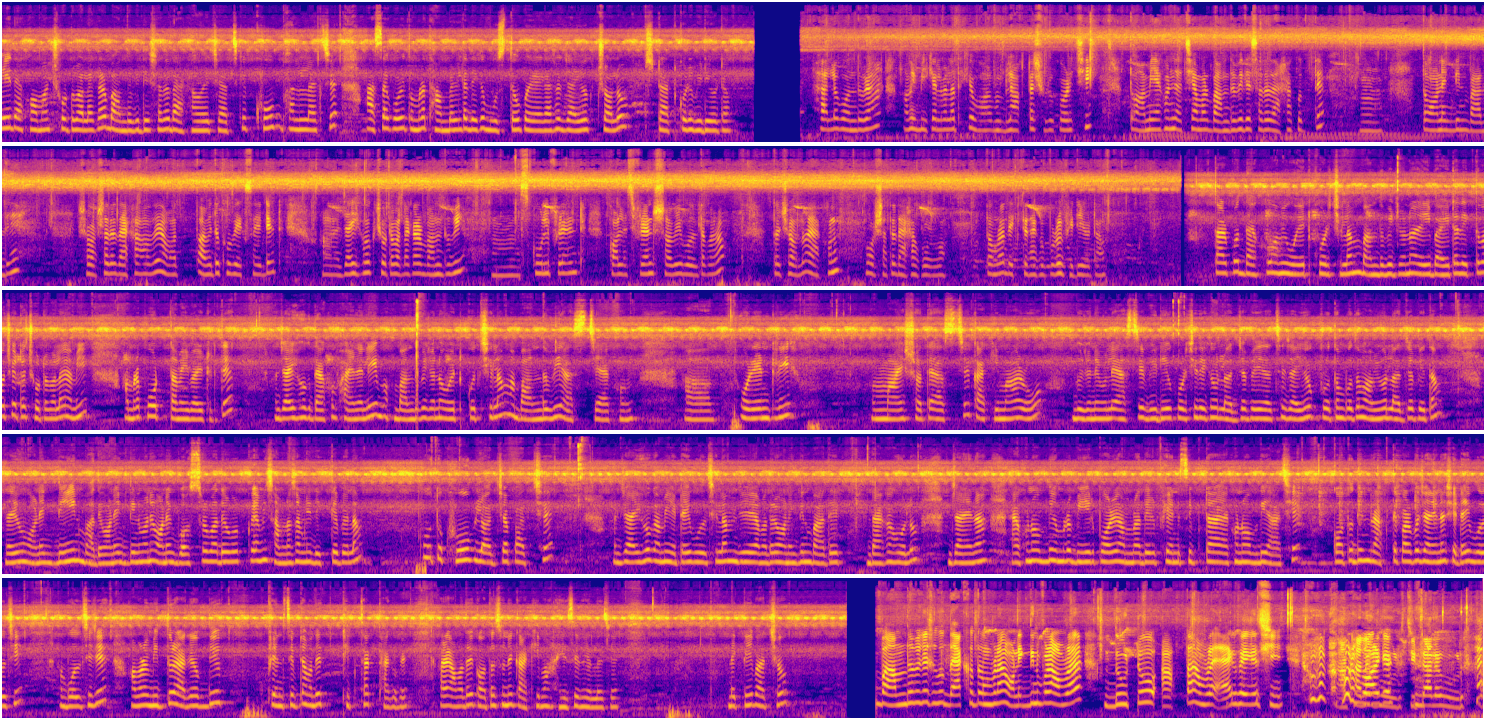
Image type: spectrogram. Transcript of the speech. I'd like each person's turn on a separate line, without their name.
এই দেখো, আমার ছোটোবেলাকার বান্ধবীদের সাথে দেখা হয়েছে আজকে। খুব ভালো লাগছে। আশা করি তোমরা থাম্বেলটা দেখে বুঝতেও পেরে গেছো। যাই হোক, চলো স্টার্ট করি ভিডিওটা। হ্যালো বন্ধুরা, আমি বিকেলবেলা থেকে ব্লগটা শুরু করছি। তো আমি এখন যাচ্ছি আমার বান্ধবীদের সাথে দেখা করতে। তো অনেক দিন বাদে সবার সাথে দেখা হবে। আমার আমি তো খুব এক্সাইটেড যাই হোক, ছোটোবেলাকার বান্ধবী স্কুল ফ্রেন্ড কলেজ ফ্রেন্ড সবই বলতে পারো। তো চলো এখন ওর সাথে দেখা করব। তোমরা দেখতে থাকো পুরো ভিডিওটা। তারপর দেখো আমি ওয়েট করছিলাম বান্ধবীর জন্য, আর এই বাড়িটা দেখতে পাচ্ছ, এটা ছোটোবেলায় আমি, আমরা পড়তাম এই বাড়িটাতে। যাই হোক দেখো ফাইনালি বান্ধবীর জন্য ওয়েট করছিলাম, আর বান্ধবী আসছে এখন। ওর এন্ট্রি মায়ের সাথে আসছে, কাকিমা আর ও দুজনে মিলে আসছে ভিডিও করছি দেখে ও লজ্জা পেয়ে যাচ্ছে। যাই হোক, প্রথম প্রথম আমিও লজ্জা পেতাম। যাই হোক অনেক দিন বাদে, অনেক দিন মানে অনেক বছর বাদে ওকে আমি সামনাসামনি দেখতে পেলাম। ও তো খুব লজ্জা পাচ্ছে। যাই হোক, আমি এটাই বলছিলাম যে আমাদের অনেক দিন বাদে দেখা হলো। জানি না এখনও অবধি আমরা বিয়ের পরে আমাদের ফ্রেন্ডশিপটা এখনও অবধি আছে। কতদিন রাখতে পারব জানি না, সেটাই বলছি। বলছি যে আমরা মৃত্যুর আগে অবধি ফ্রেন্ডশিপটা আমাদের ঠিকঠাক থাকবে। আর আমাদের কথা শুনে কাকিমা হেসে ফেলেছে। দেখতেই পাচ্ছ? বান্ধবীকে শুধু দেখো তোমরা। অনেকদিন পর আমরা দুটো আত্মা আমরা এক হয়ে গেছি।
